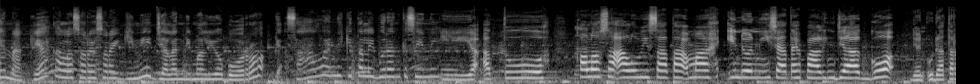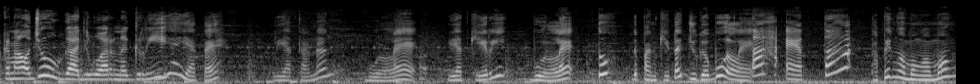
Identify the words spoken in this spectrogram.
Enak ya kalau sore-sore gini jalan di Malioboro, gak salah nih kita liburan ke sini. Iya atuh, kalau soal wisata mah Indonesia teh paling jago dan udah terkenal juga di luar negeri. Iya ya teh, lihat kanan bule, lihat kiri bule, tuh depan kita juga bule. Tah eta. Tapi ngomong-ngomong,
